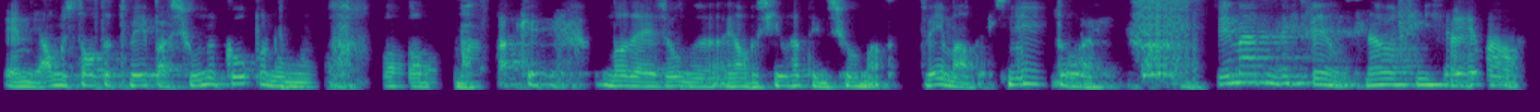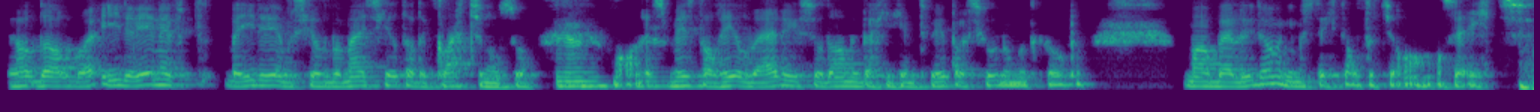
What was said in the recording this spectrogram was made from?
En ja, moest altijd twee paar schoenen kopen om te pakken, omdat hij zo'n eh, ja, verschil had in schoenmaat. Twee maanden, is niet te Twee maanden is echt veel, dat wordt je niet veel. Ja, dat, iedereen heeft, bij iedereen verschil. Bij mij scheelt dat een kwartje of zo. Ja. Maar dat is meestal heel weinig, zodanig dat je geen twee paar schoenen moet kopen. Maar bij Ludo, die moest echt altijd, ja, als hij echt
